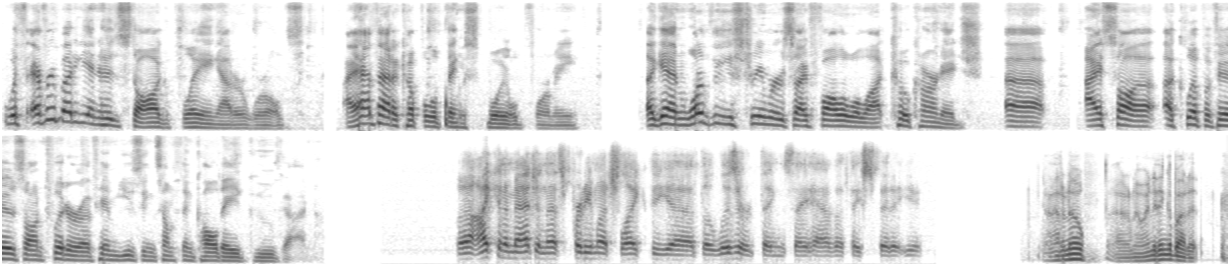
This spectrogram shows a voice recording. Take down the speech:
with everybody and his dog playing Outer Worlds, I have had a couple of things spoiled for me. Again, one of the streamers I follow a lot, CohhCarnage, uh, I saw a clip of his on Twitter of him using something called a goo gun. Well, I can imagine that's pretty much like the uh, the lizard things they have that they spit at you. I don't know. I don't know anything about it. Uh,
